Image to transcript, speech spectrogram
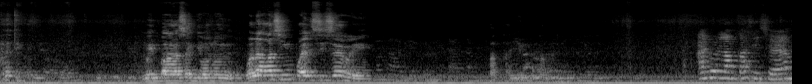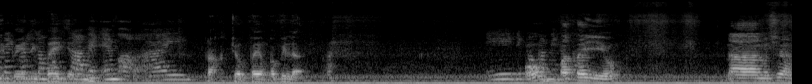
May basag yung ano. Wala kasing file si sir eh. Tatayo lang. Ano lang kasi sir, ang Hindi record lang kasi sa amin, MRI. Fracture pa yung kabila. Eh, di pa Oh, kami patay yun. Oh. Na ano siya.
